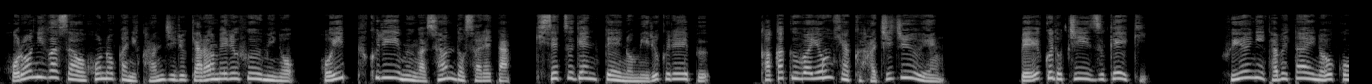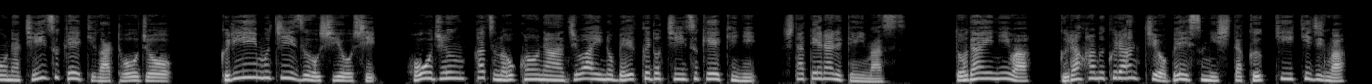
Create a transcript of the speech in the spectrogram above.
ほろ苦さをほのかに感じるキャラメル風味のホイップクリームがサンドされた季節限定のミルクレープ。価格は480円。ベークドチーズケーキ。冬に食べたい濃厚なチーズケーキが登場。クリームチーズを使用し、芳醇かつ濃厚な味わいのベークドチーズケーキに仕立てられています。土台にはグラハムクランチをベースにしたクッキー生地が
